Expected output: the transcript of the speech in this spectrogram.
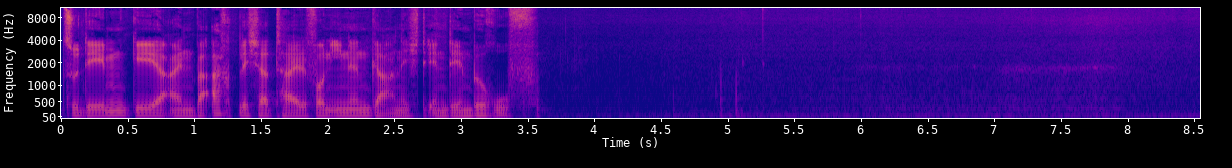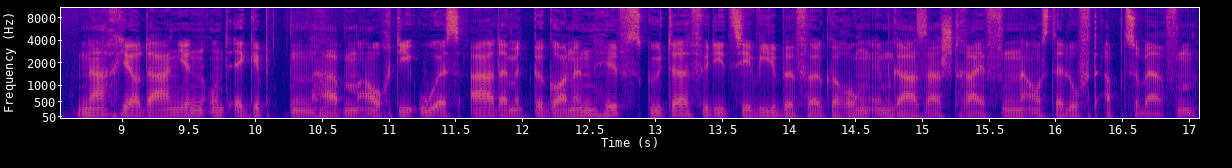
Zudem gehe ein beachtlicher Teil von ihnen gar nicht in den Beruf. Nach Jordanien und Ägypten haben auch die USA damit begonnen, Hilfsgüter für die Zivilbevölkerung im Gazastreifen aus der Luft abzuwerfen.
